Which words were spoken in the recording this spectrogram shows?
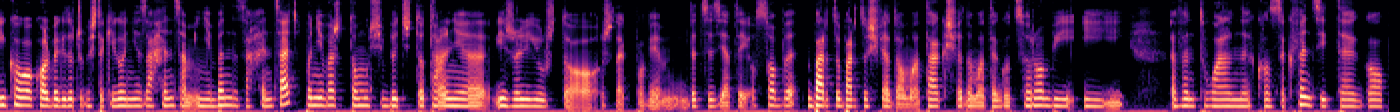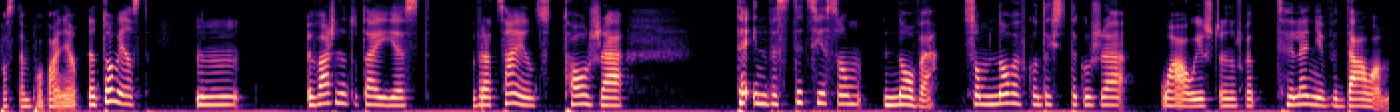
nikogokolwiek do czegoś takiego nie zachęcam i nie będę zachęcać, ponieważ to musi być totalnie, jeżeli już to, że tak powiem, decyzja tej osoby, bardzo, bardzo świadoma, tak? Świadoma tego, co robi i ewentualnych konsekwencji tego postępowania. Natomiast mm, ważne tutaj jest, wracając, to, że te inwestycje są nowe. Są nowe w kontekście tego, że wow, jeszcze na przykład tyle nie wydałam,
